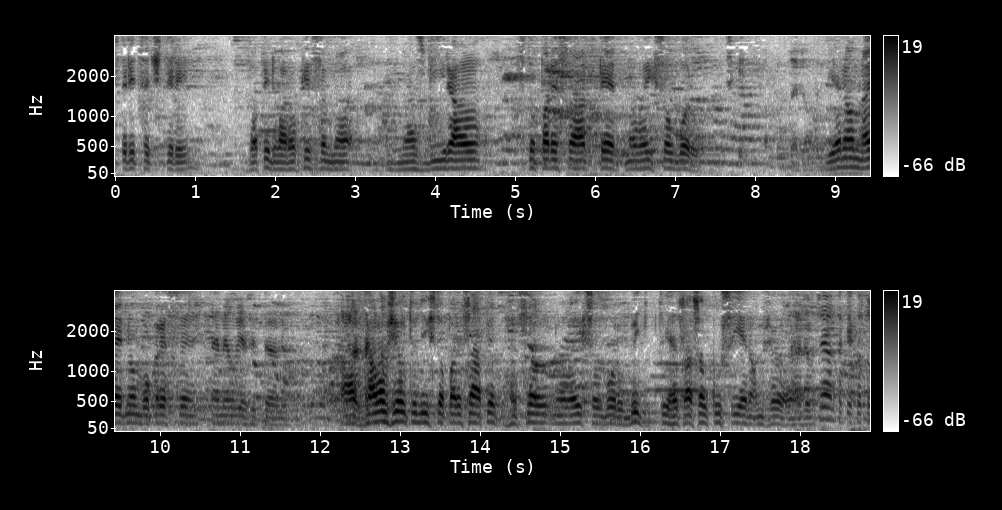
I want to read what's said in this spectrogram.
44, za ty dva roky jsem na, nazbíral 155 nových souborů. Jenom na jednom okrese To je neuvěřitelné. A založil tudíž 155 hesel nových souborů. Byť ty hesla jsou kusy jenom, že jo. Dobře, ale tak jako to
